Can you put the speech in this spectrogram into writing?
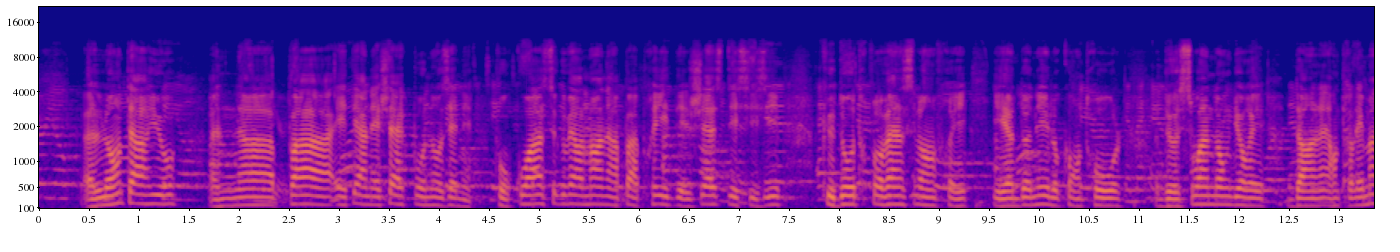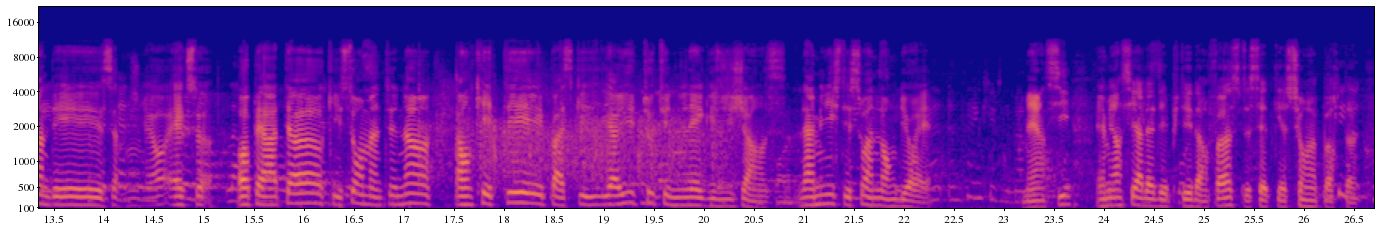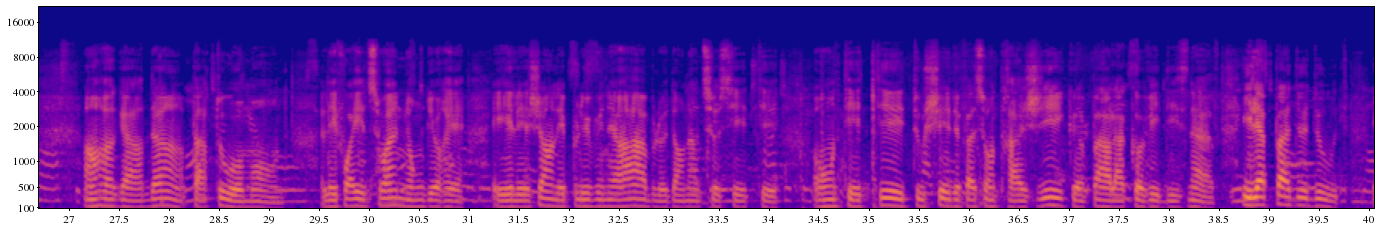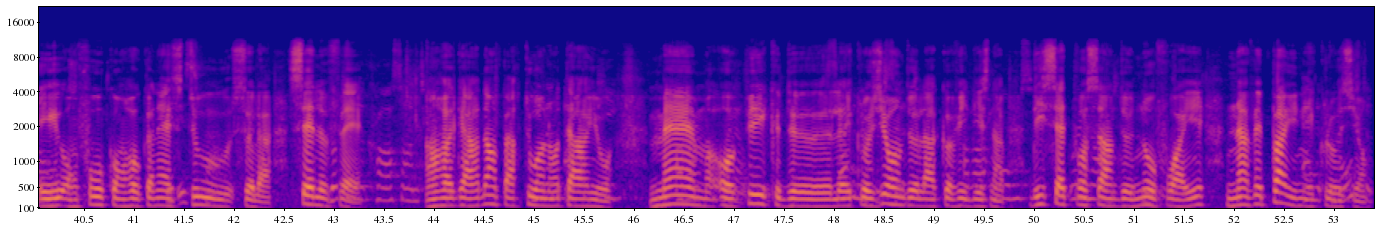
L'Ontario n'a pas été un échec pour nos aînés. Pourquoi ce gouvernement n'a pas pris des gestes décisifs que d'autres provinces l'ont fait et a donné le contrôle de soins de longue durée entre les mains des ex-opérateurs qui sont maintenant enquêtés parce qu'il y a eu toute une négligence. La ministre des Soins de longue durée. Merci et merci à la députée d'en face de cette question importante. En regardant partout au monde, les foyers de soins de longue durée et les gens les plus vulnérables dans notre société ont été touchés de façon tragique par la COVID-19. Il n'y a pas de doute et il faut qu'on reconnaisse tout cela. C'est le fait. En regardant partout en Ontario, même au pic de l'éclosion de la COVID-19. 17% de nos foyers n'avaient pas une éclosion.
